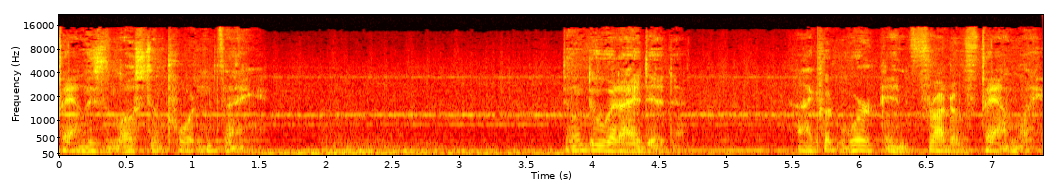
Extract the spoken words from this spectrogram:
Family's the most important thing. Don't do what I did. I put work in front of family.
